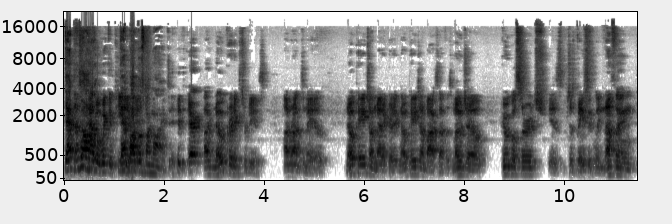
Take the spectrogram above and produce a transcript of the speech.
that doesn't have a boggle- Wikipedia. that boggles page. my mind. there are no critics reviews on Rotten Tomatoes, no page on Metacritic, no page on Box Office Mojo. Google search is just basically nothing.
